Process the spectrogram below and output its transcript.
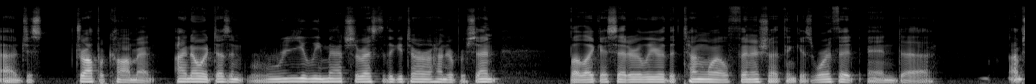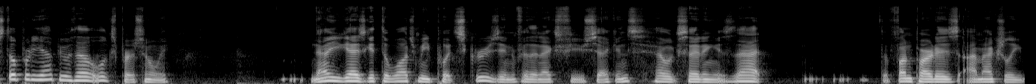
Uh, just drop a comment. I know it doesn't really match the rest of the guitar 100%, but like I said earlier, the tung oil finish I think is worth it, and uh, I'm still pretty happy with how it looks personally. Now you guys get to watch me put screws in for the next few seconds. How exciting is that? The fun part is I'm actually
